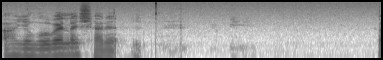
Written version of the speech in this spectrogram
Our young Google Shadow ယ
